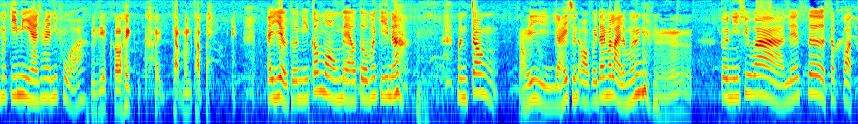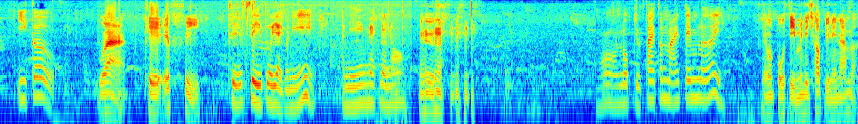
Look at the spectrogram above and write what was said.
เมื่อกี้เมียใช่ไหมนี่ผัว ไปเรียกเขาให้จับมันขับไปไอเหยี่ยวตัวนี้ก็มองแมวตัวเมื่อกี้นะ มันจ้องจ้องเฮ้ยอย่าให้ฉันออกไปได้เมื่อไหร่ละมึงเออตัวนี้ชื่อว่า Laser Spot Eagle ว่า KFC KFC ตัวใหญ่กว่านี้ อันนี้แมคโดนัลล์โอ้หลบอยู่ใต้ต้นไม้เต็มเลยเดี๋ยวว่าปกติไม่ได้ชอบอยู่ในน้ำเหรอ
